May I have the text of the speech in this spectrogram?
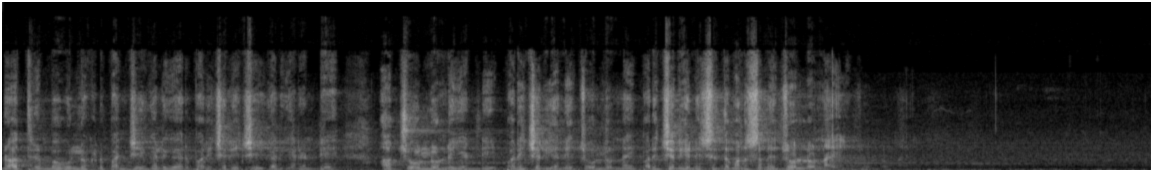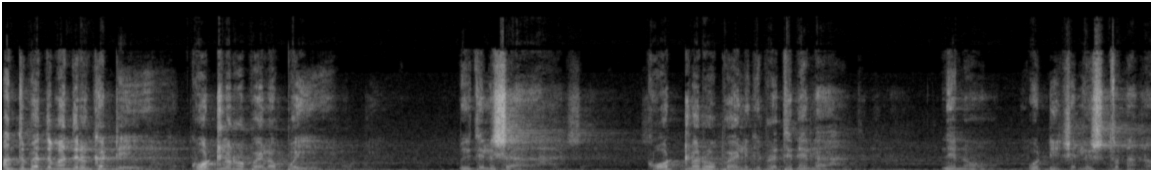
రాత్రి బాబుల్లో అక్కడ పనిచేయగలిగారు పరిచర్య చేయగలిగారంటే ఆ జోళ్ళు ఉన్నాయండి పరిచర్య అనే జోళ్ళు ఉన్నాయి. పరిచర్య అనే సిద్ధ మనసు అనే జోళ్ళు ఉన్నాయి. అంత పెద్ద మందిరం కట్టి కోట్ల రూపాయలు అప్పయి మీకు తెలుసా? కోట్ల రూపాయలకి ప్రతి నెల నేను వడ్డీ చెల్లిస్తున్నాను.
